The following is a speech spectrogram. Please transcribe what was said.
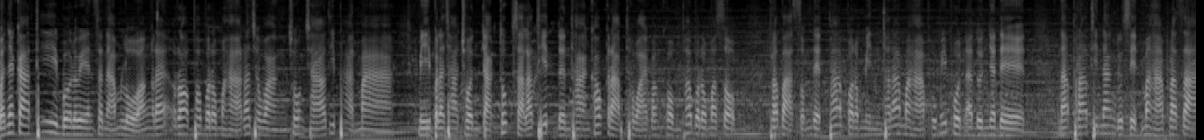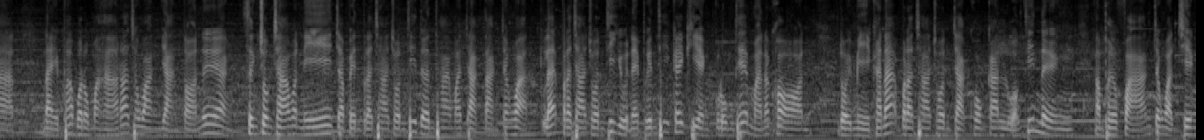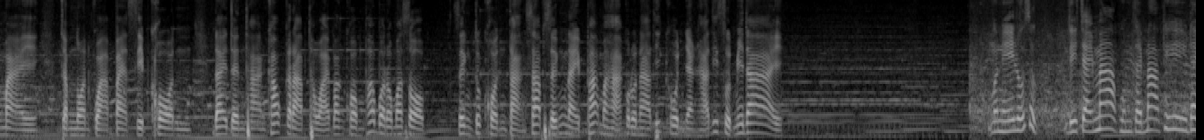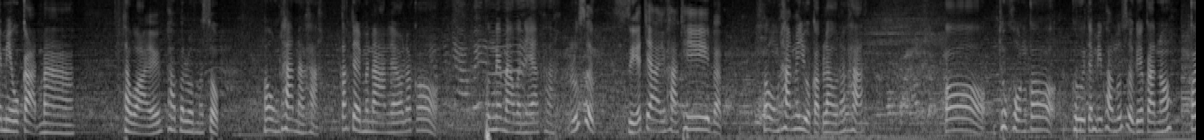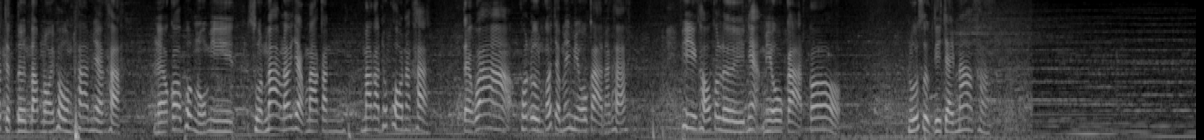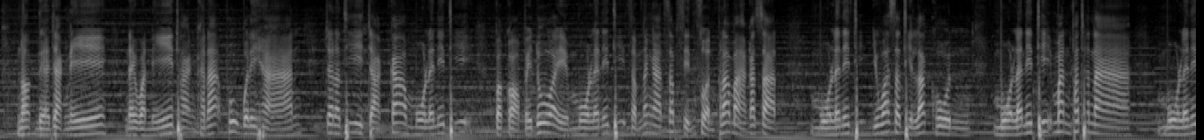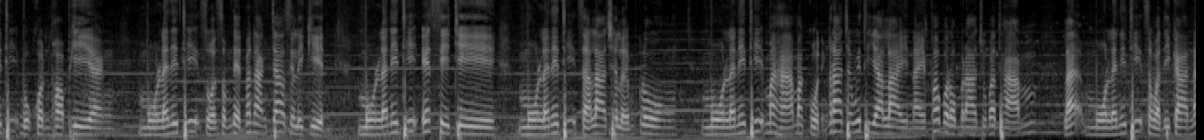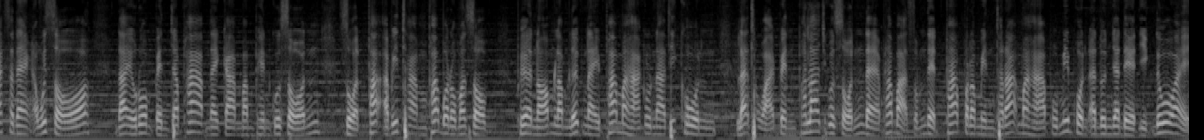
บรรยากาศที่บริเวณสนามหลวง และรอบพระบรมมหาราชวังช่วงเช้าที่ผ่านมา มีประชาชนจากทุกสารทิศเดินทางเข้ากราบถวายบังคมพระบรมศพ พระบาทสมเด็จพระปรมินทรมหาภูมิพลอดุลยเดช ณพระที่นั่งดุสิตมหาปราสาทในพระบรมมหาราชวังอย่างต่อเนื่อง ซึ่งช่วงเช้าวันนี้จะเป็นประชาชนที่เดินทางมาจากต่างจังหวัด และประชาชนที่อยู่ในพื้นที่ใกล้เคียงกรุงเทพมหานคร โดยมีคณะประชาชนจากโครงการหลวงที่ 1 อำเภอฝางจังหวัดเชียงใหม่จำนวนกว่า 80 คน ได้เดินทางเข้ากราบถวายบังคมพระบรมศพ ซึ่งทุกคนต่างซาบซึ้งในพระมหากรุณาธิคุณอย่างหาที่สุดไม่ได้ วันนี้รู้สึกดีใจมากภูมิใจมากที่ได้มีโอกาสมาถวายพระบรมศพพระองค์ท่านนะคะตั้งใจมานานแล้วแล้วก็เพิ่งได้มาวันนี้ค่ะ รู้สึกเสียใจค่ะที่แบบพระองค์ท่านไม่อยู่กับเรานะคะ ก็ทุกคนก็คือจะมีความรู้สึกเดียวกันเนาะก็จะเดินตามรอยพระองค์ท่านเนี่ยค่ะ แล้วก็พวกหนูมีส่วนมากแล้วอยากมากันมากันทุกคนนะคะแต่ว่าคนอื่นก็จะไม่มีโอกาสนะคะ พี่เขาก็เลยเนี่ยมีโอกาสก็ รู้สึกดีใจมากค่ะนอกเหนือจากนี้ในวันนี้ทางคณะผู้บริหารเจ้าหน้าที่จาก 9 มูลนิธิ ประกอบไปด้วย มูลนิธิสำนักงงานทรัพย์สินส่วนพระมหากษัตริย์ มูลนิธิยุวสถิรคุณ มูลนิธิมั่นพัฒนา มูลนิธิบุคคลพอเพียง มูลนิธิสวนสมเด็จพระนางเจ้าสิริกิติ์มูลนิธิ SCG มูลนิธิศาลาเฉลิมกรุง มูลนิธิมหามกุฏราชวิทยาลัยในพระบรมราชูปถัมภ์และมูลนิธิสวัสดิการนักแสดงอาวุโส ได้ร่วมเป็นเจ้าภาพในการบำเพ็ญกุศล สวดพระอภิธรรมพระบรมศพ เพื่อน้อมลำลึกในพระมหากรุณาธิคุณ และถวายเป็นพระราชกุศลแด่พระบาทสมเด็จพระปรมินทรมหาภูมิพลอดุลยเดชอีกด้วย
